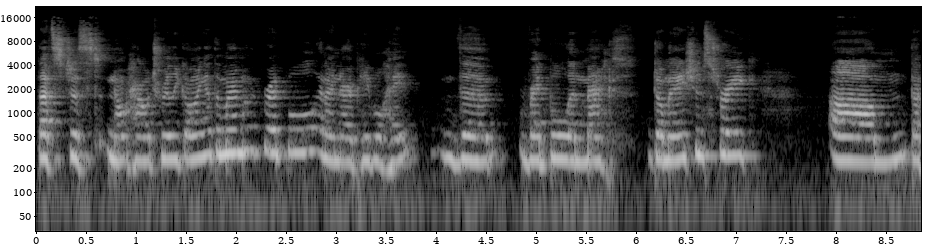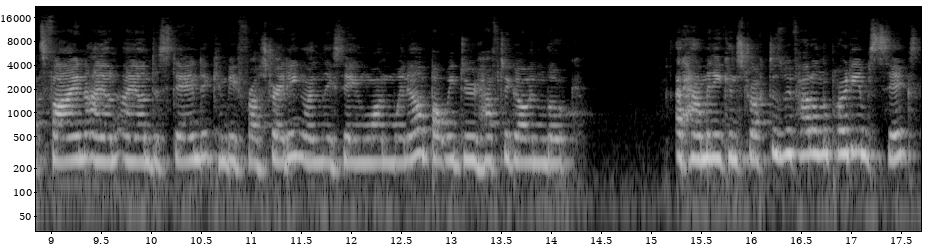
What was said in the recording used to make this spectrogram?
that's just not how it's really going at the moment with Red Bull. And I know people hate the Red Bull and Max domination streak. Um, that's fine. I, un- I understand it can be frustrating only seeing one winner, but we do have to go and look at how many constructors we've had on the podium six.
